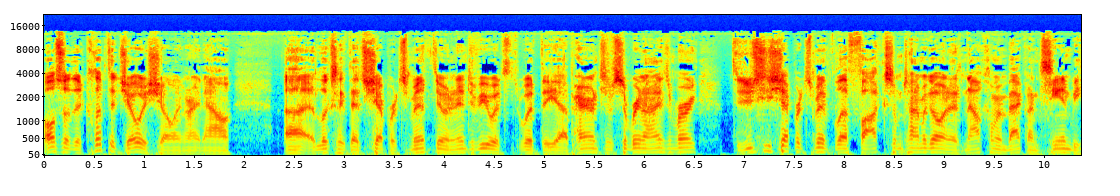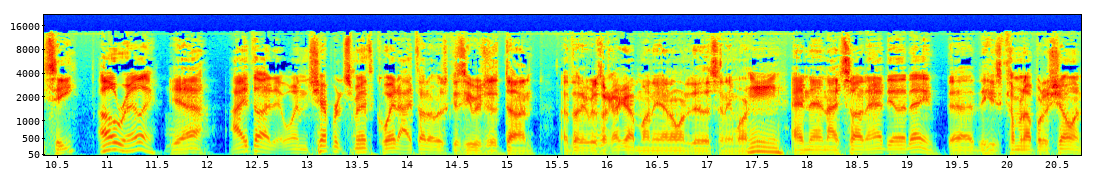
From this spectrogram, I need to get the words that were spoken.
Also, the clip that Joe is showing right now. Uh, it looks like that's Shepard Smith doing an interview with with the uh, parents of Sabrina Aisenberg. Did you see Shepard Smith left Fox some time ago and is now coming back on CNBC? oh, really? Yeah, I thought it, when Shepard Smith quit, I thought it was because he was just done. I thought he was like, I got money, I don't want to do this anymore. Mm. And then I saw an ad the other day. Uh, he's coming up with a show on,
